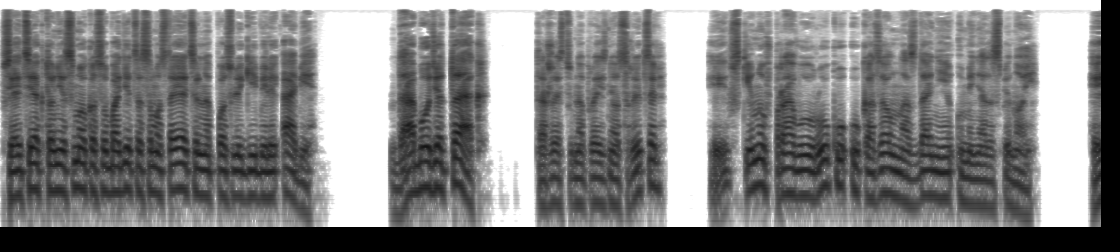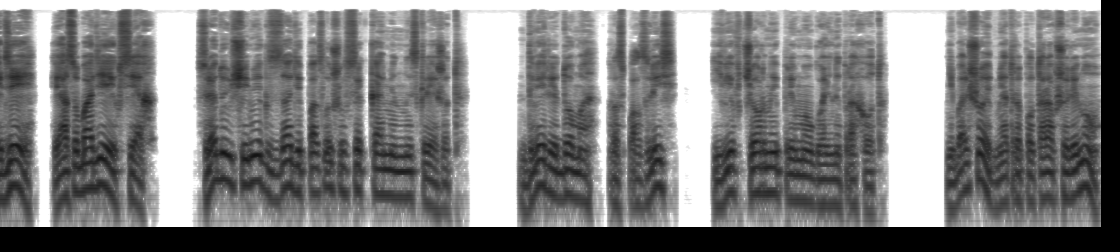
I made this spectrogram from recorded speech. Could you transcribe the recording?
«Все те, кто не смог освободиться самостоятельно после гибели Аби». «Да будет так», — торжественно произнес рыцарь и, вскинув правую руку, указал на здание у меня за спиной. «Иди и освободи их всех!» В следующий миг сзади послышался каменный скрежет. Двери дома расползлись, явив черный прямоугольный проход. Небольшой, метра полтора в ширину,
